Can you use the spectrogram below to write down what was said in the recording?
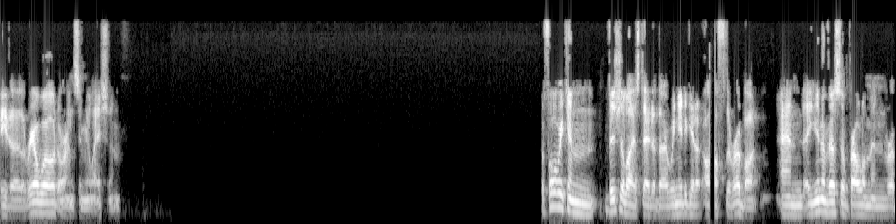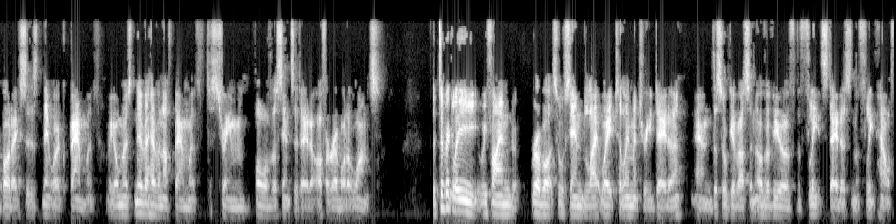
either the real world or in simulation. Before we can visualize data, though, we need to get it off the robot and a universal problem in robotics is network bandwidth. We almost never have enough bandwidth to stream all of the sensor data off a robot at once. So typically, we find robots will send lightweight telemetry data, and this will give us an overview of the fleet status and the fleet health.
